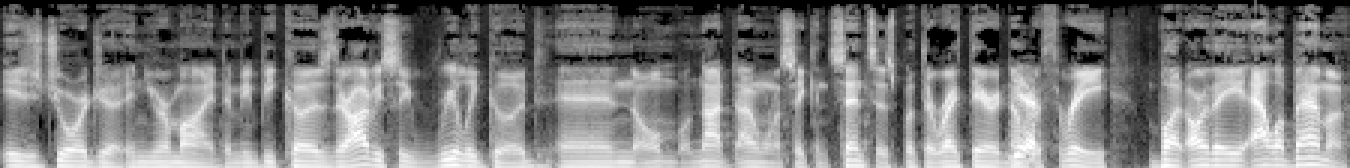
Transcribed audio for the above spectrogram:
is Georgia in your mind? I mean, because they're obviously really good, and um, not I don't want to say consensus, but they're right there at number yeah. three. But are they Alabama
